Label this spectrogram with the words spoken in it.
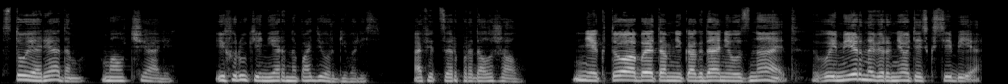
стоя рядом, молчали. Их руки нервно подергивались. Офицер продолжал. «Никто об этом никогда не узнает. Вы мирно вернетесь к себе.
